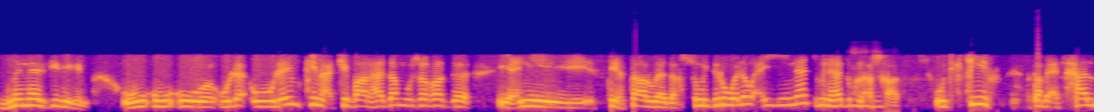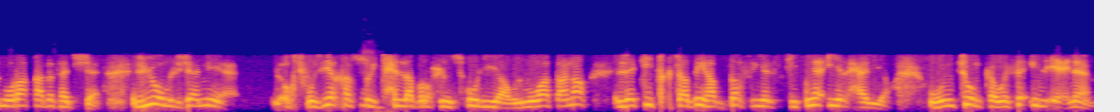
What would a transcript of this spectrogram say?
بمنازلهم. ولا, ولا يمكن اعتبار هذا مجرد يعني استهتار وهذا. خصهم يديروا ولو عينات من هذوك الأشخاص. وتكتيف بطبيعة الحال المراقبه في هذا الشأن. اليوم الجميع الاخت فوزيه خاصو يتحلى بروح المسؤولية والمواطنة التي تقتضيها الظرفية الاستثنائية الحالية. وأنتم كوسائل الإعلام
